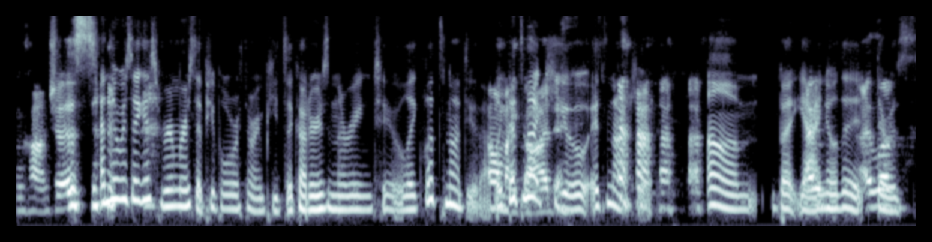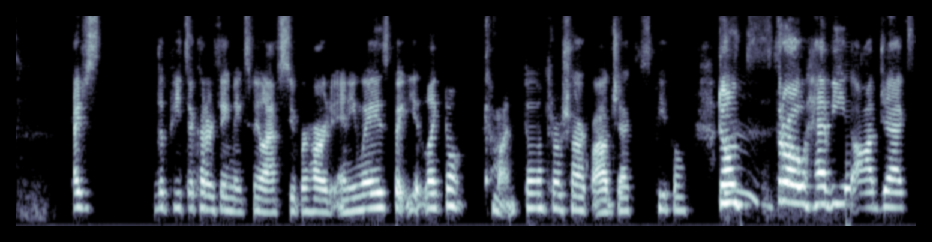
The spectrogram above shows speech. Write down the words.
unconscious. and there was, I guess, rumors that people were throwing pizza cutters in the ring too. Like, let's not do that. Oh like, that's not cute. It's not cute. um, but yeah, I, I- know that I there love- was. I just the pizza cutter thing makes me laugh super hard anyways but you like don't come on don't throw sharp objects people don't Yeah. throw heavy objects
